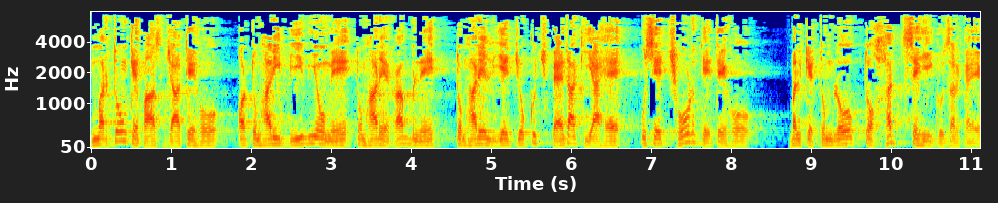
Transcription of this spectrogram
مردوں کے پاس جاتے ہو اور تمہاری بیویوں میں تمہارے رب نے تمہارے لیے جو کچھ پیدا کیا ہے، اسے چھوڑ دیتے ہو، بلکہ تم لوگ تو حد سے ہی گزر گئے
